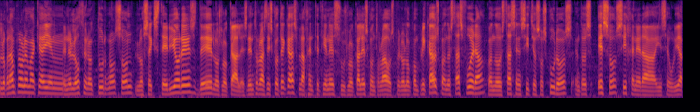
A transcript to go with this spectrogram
El gran problema que hay en, en, el ocio nocturno son los exteriores de los locales. Dentro de las discotecas la gente tiene sus locales controlados, pero lo complicado es cuando estás fuera, cuando estás en sitios oscuros, entonces eso sí genera inseguridad.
